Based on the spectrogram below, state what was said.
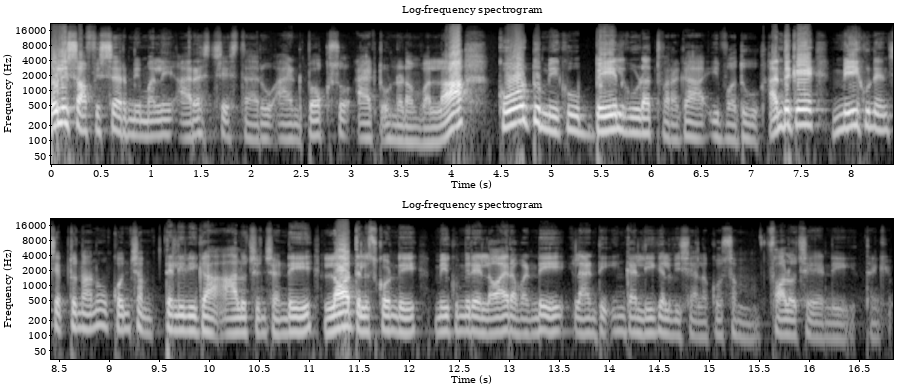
పోలీస్ ఆఫీసర్ మిమ్మల్ని అరెస్ట్ చేస్తారు అండ్ పోక్సో యాక్ట్ ఉండడం వల్ల కోర్టు మీకు బెయిల్ కూడా త్వరగా ఇవ్వదు. అందుకే మీకు నేను చెప్తున్నాను కొంచెం తెలివిగా ఆలోచించండి. లా తెలుసుకోండి మీకు మీరే లాయర్ అవ్వండి. ఇలాంటి ఇంకా లీగల్ విషయాల కోసం ఫాలో చేయండి. థ్యాంక్ యూ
